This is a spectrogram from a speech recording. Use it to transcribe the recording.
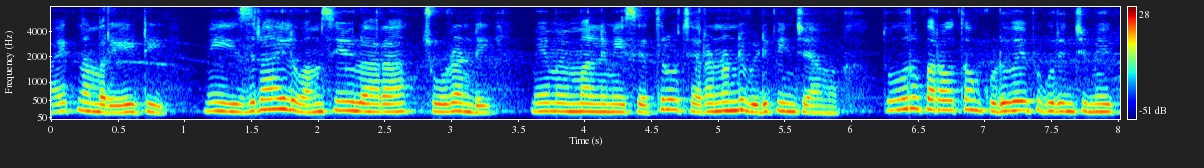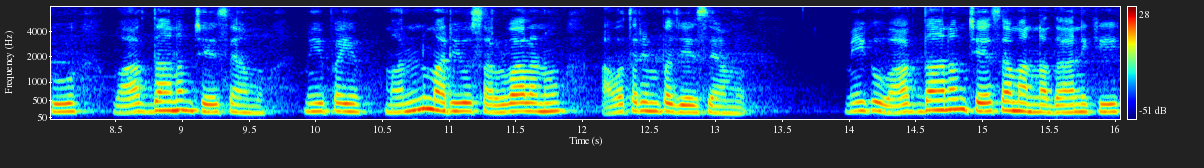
ఆయత్ నంబర్ ఎయిటీ. మీ ఇజ్రాయిల్ వంశీయులారా చూడండి. మేము మిమ్మల్ని మీ శత్రువు చెర నుండి విడిపించాము. తూరు పర్వతం కుడివైపు గురించి మీకు వాగ్దానం చేశాము. మీపై మన్ను మరియు సల్వాలను అవతరింపజేశాము. మీకు వాగ్దానం చేశామన్న దానికి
